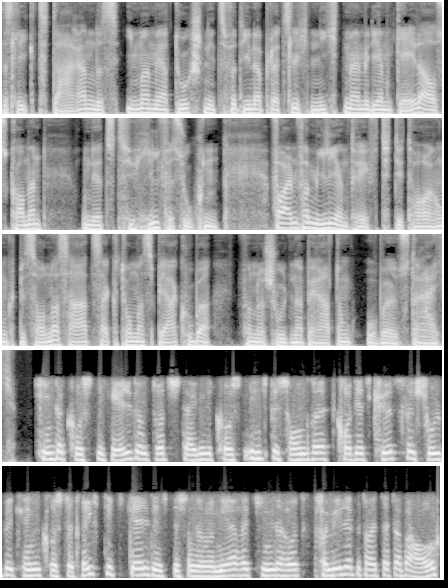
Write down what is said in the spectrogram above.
Das liegt daran, dass immer mehr Durchschnittsverdiener plötzlich nicht mehr mit ihrem Geld auskommen und jetzt Hilfe suchen. Vor allem Familien trifft die Teuerung besonders hart, sagt Thomas Berghuber von der Schuldnerberatung Oberösterreich. Kinder kosten Geld und dort steigen die Kosten insbesondere, gerade jetzt kürzlich, Schulbeginn kostet richtig Geld, insbesondere wenn man mehrere Kinder hat. Familie bedeutet aber auch,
